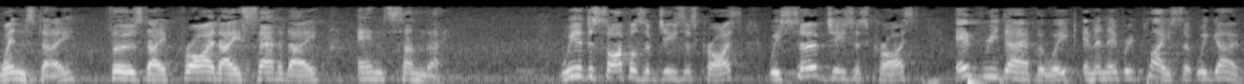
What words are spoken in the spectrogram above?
Wednesday, Thursday, Friday, Saturday, and Sunday. We are disciples of Jesus Christ. We serve Jesus Christ every day of the week and in every place that we go.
